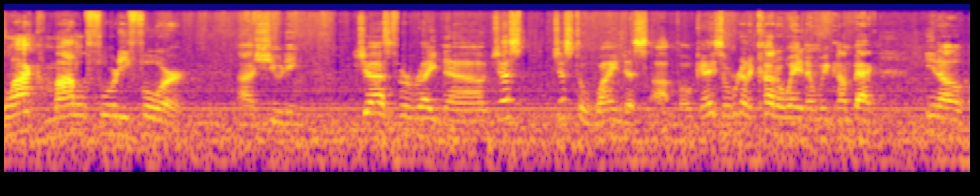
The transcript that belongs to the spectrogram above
Glock Model 44 uh, shooting just for right now, just just to wind us up. Okay, so we're to cut away, and then we come back. You know,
